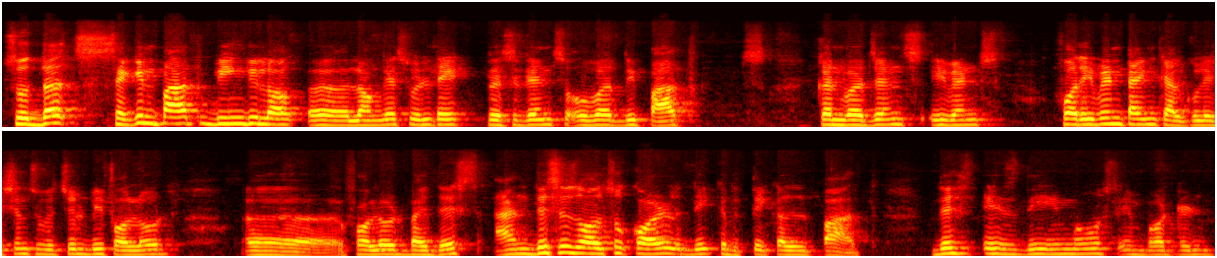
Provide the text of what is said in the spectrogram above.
So the second path being the lo uh, longest will take precedence over the path convergence events for event time calculations, which will be followed uh, followed by this. And this is also called the critical path. This is the most important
